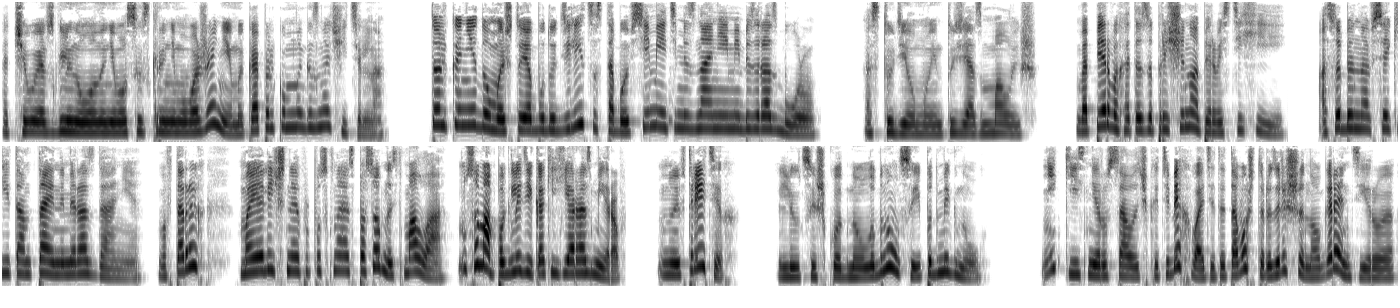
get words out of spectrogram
отчего я взглянула на него с искренним уважением и капельку многозначительно. «Только не думай, что я буду делиться с тобой всеми этими знаниями без разбору», — остудил мой энтузиазм малыш. «Во-первых, это запрещено первой стихией. Особенно всякие там тайны мироздания. Во-вторых, моя личная пропускная способность мала. Ну, сама погляди, каких я размеров. Ну и в-третьих...» Люций шкодно улыбнулся и подмигнул. «Не кисни, русалочка, тебе хватит и того, что разрешено, гарантирую.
